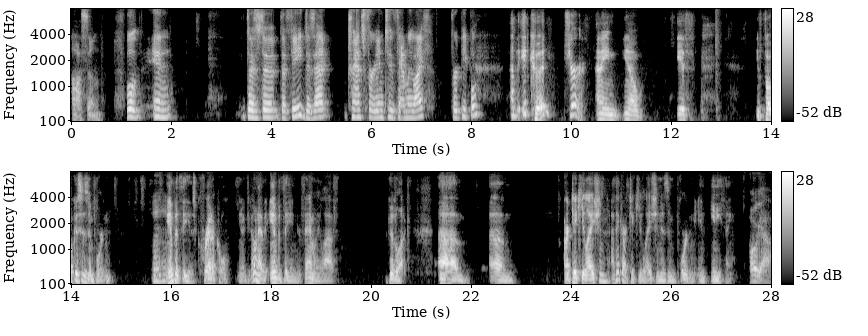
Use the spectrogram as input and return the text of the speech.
Awesome. Well, and does the the feed does that transfer into family life for people? Um, it could, sure. I mean, you know, if if focus is important, mm-hmm. empathy is critical. You know, if you don't have empathy in your family life, good luck. Um, um, articulation, I think articulation is important in anything. Oh yeah.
